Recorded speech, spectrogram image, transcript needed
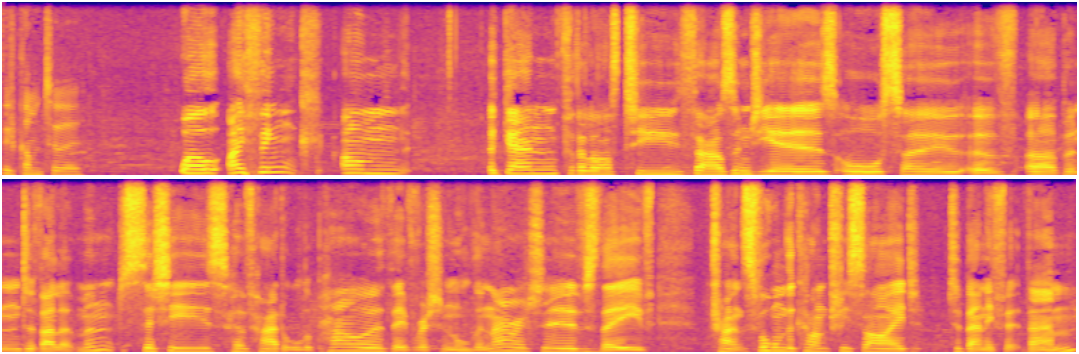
We've come to a Well, I think, um, again, for the last 2,000 years or so of urban development, cities have had all the power, they've written all the narratives, they've transformed the countryside to benefit them.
